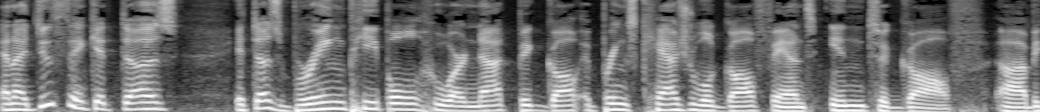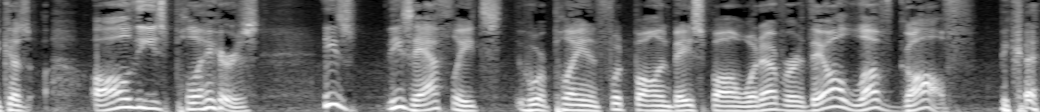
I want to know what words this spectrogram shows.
And I do think it does it does bring people who are not big golf. It brings casual golf fans into golf uh, because all these players, these these athletes who are playing football and baseball and whatever, they all love golf because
